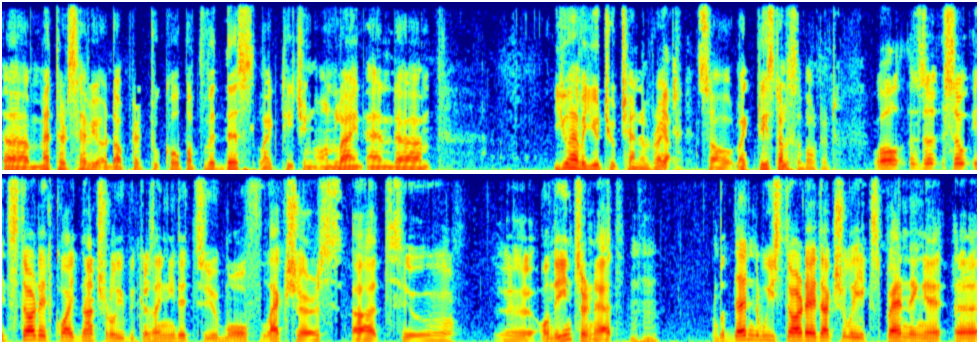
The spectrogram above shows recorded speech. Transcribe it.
uh, methods have you adopted to cope up with this, like teaching online? And um, you have a YouTube channel, right? So, like, please tell us about it. Well, so, so it started quite naturally because I needed to move lectures uh, to uh, on the internet. Mhm. But then we started actually expanding it uh,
